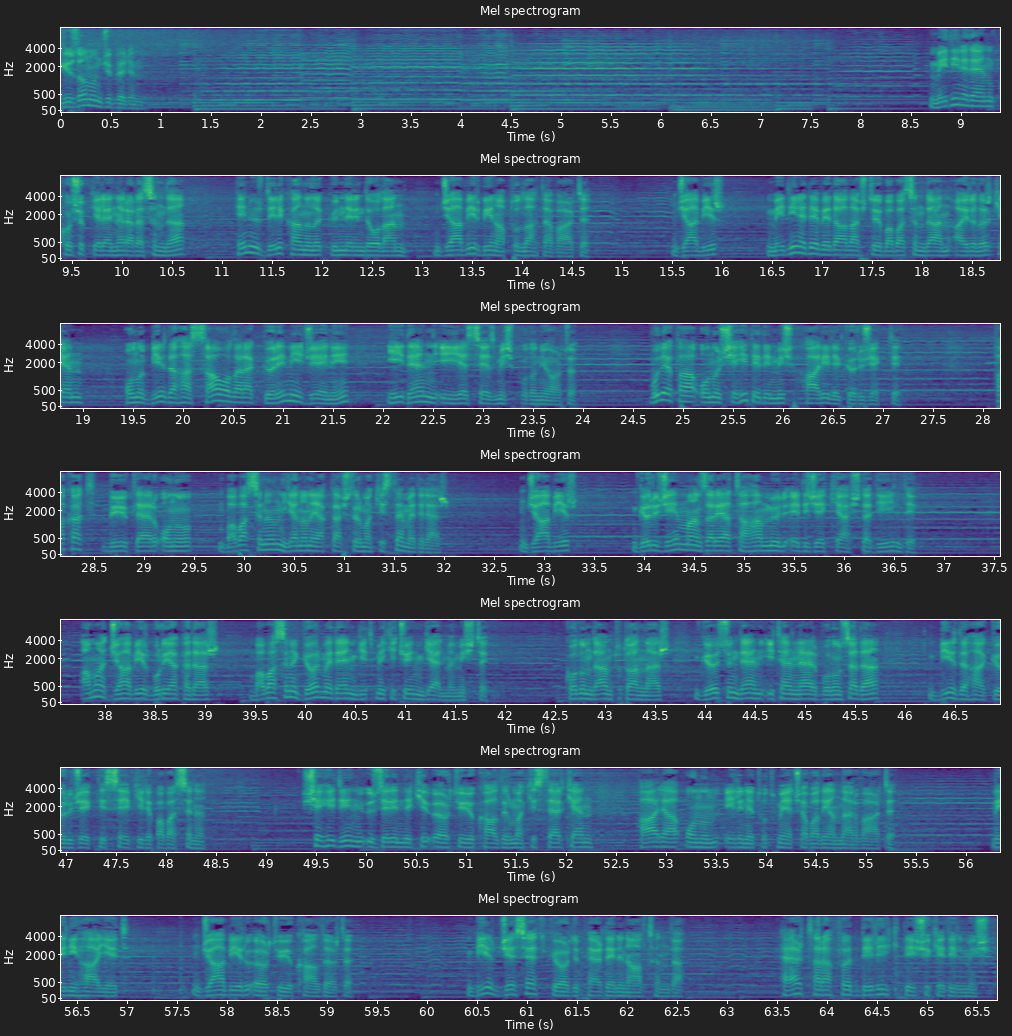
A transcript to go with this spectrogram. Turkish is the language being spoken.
110. Bölüm Medine'den koşup gelenler arasında henüz delikanlılık günlerinde olan Cabir bin Abdullah da vardı. Cabir, Medine'de vedalaştığı babasından ayrılırken onu bir daha sağ olarak göremeyeceğini iyiden iyiye sezmiş bulunuyordu. Bu defa onu şehit edilmiş haliyle görecekti. Fakat büyükler onu babasının yanına yaklaştırmak istemediler. Cabir, göreceği manzaraya tahammül edecek yaşta değildi. Ama Cabir buraya kadar babasını görmeden gitmek için gelmemişti. Kolundan tutanlar, göğsünden itenler bulunsa da bir daha görecekti sevgili babasını. Şehidin üzerindeki örtüyü kaldırmak isterken hala onun elini tutmaya çabalayanlar vardı. Ve nihayet Cabir örtüyü kaldırdı. Bir ceset gördü perdenin altında. Her tarafı delik deşik edilmiş,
